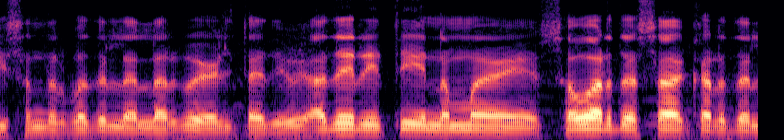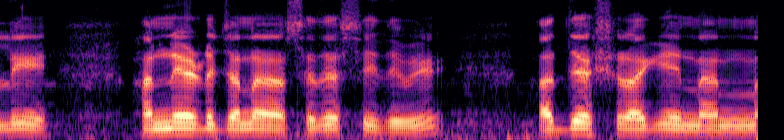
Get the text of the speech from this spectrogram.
ಈ ಸಂದರ್ಭದಲ್ಲಿ ಎಲ್ಲರಿಗೂ ಹೇಳ್ತಾ ಇದ್ದೀವಿ. ಅದೇ ರೀತಿ ನಮ್ಮ ಸೌಹಾರ್ದ ಸಹಕಾರದಲ್ಲಿ ಹನ್ನೆರಡು ಜನ ಸದಸ್ಯರಿದ್ದೀವಿ ಅಧ್ಯಕ್ಷರಾಗಿ ನನ್ನ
